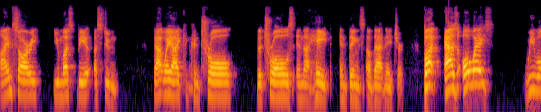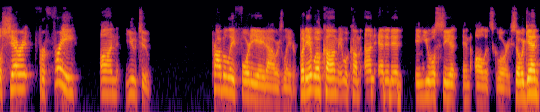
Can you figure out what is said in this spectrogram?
I'm sorry, you must be a student. That way I can control the trolls and the hate and things of that nature. But as always, we will share it for free on YouTube. Probably 48 hours later, but it will come. It will come unedited and you will see it in all its glory. So, again,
